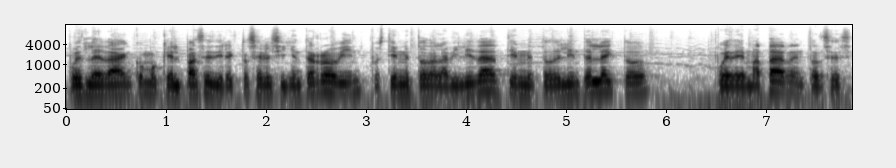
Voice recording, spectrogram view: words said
pues le dan como que el pase directo a ser el siguiente Robin, pues tiene toda la habilidad, tiene todo el intelecto, puede matar, entonces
